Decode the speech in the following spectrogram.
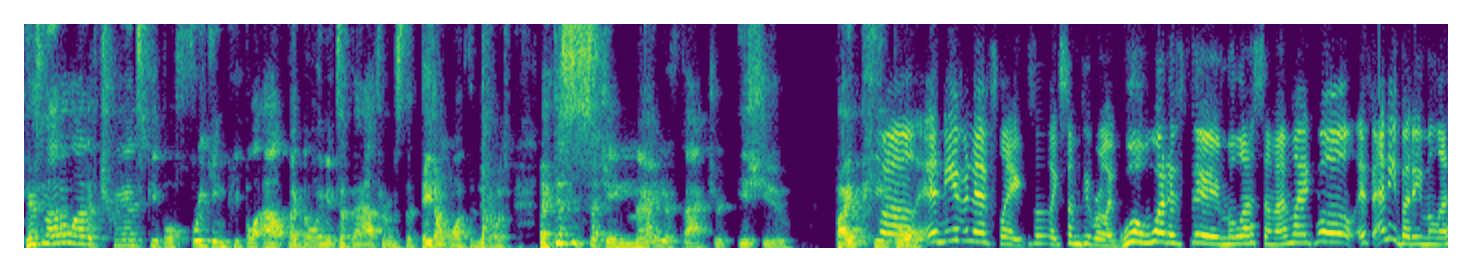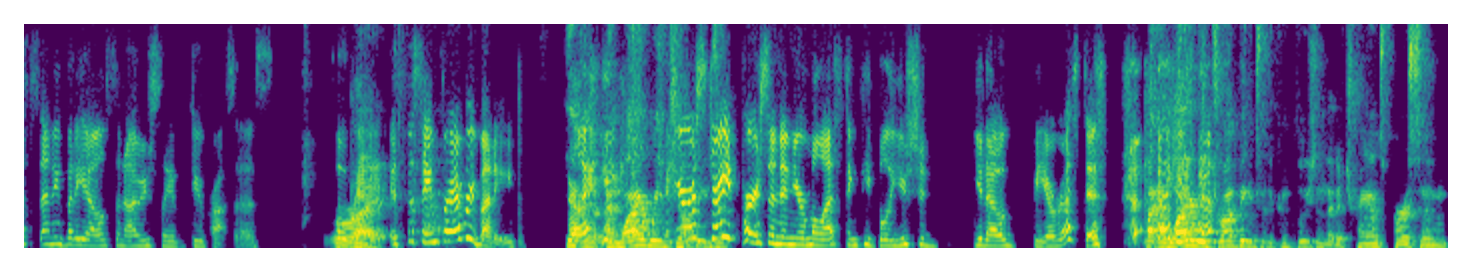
There's not a lot of trans people freaking people out by going into bathrooms that they don't want them to go into. Like this is such a manufactured issue by people. Well, and even if like like some people are like, well, what if they molest them? I'm like, well, if anybody molests anybody else, then obviously due process. Okay, Right. it's the same for everybody. Yeah. and- and why are we If you're a jumping to- straight person and you're molesting people, you should you know, be arrested. and why are we jumping to the conclusion that a trans person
